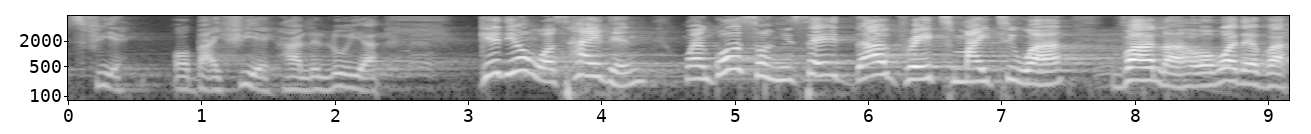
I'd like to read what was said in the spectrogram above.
fear or by fear. Hallelujah. Gideon was hiding. When God saw him, he said, Thou great mighty war, valor, or whatever.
